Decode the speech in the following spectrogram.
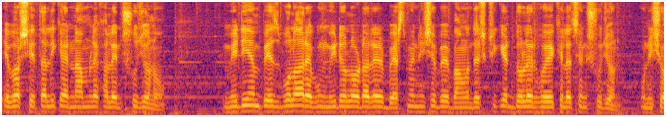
এবার সে তালিকায় নাম লেখালেন সুজনও। মিডিয়াম পেস বোলার এবং মিডল অর্ডারের ব্যাটসম্যান হিসেবে বাংলাদেশ ক্রিকেট দলের হয়ে খেলেছেন সুজন। উনিশশো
